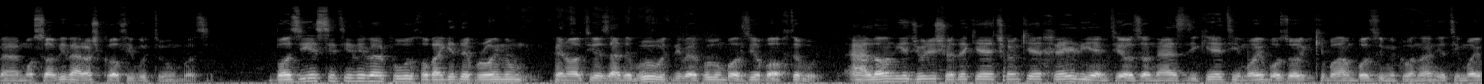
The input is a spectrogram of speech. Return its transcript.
و مساوی براش کافی بود تو اون بازی. بازی سیتی لیورپول خب اگه دبروین اون پنالتی رو زده بود لیورپول اون بازی رو باخته بود. الان یه جوری شده که چون که خیلی امتیازا نزدیکه تیمای بزرگی که با هم بازی می‌کنن یا تیمای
